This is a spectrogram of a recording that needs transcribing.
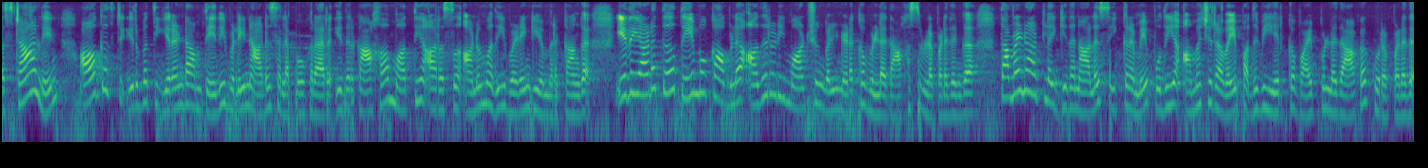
ஸ்டாலின் ஆகஸ்ட் இருபத்தி இரண்டாம் தேதி வெளிநாடு செல்ல போகிறார். இதற்காக மத்திய அரசு அனுமதி வழங்கியும் இருக்காங்க. இதையடுத்து திமுகவில் அதிரடி மாற்றங்கள் நடக்க உள்ளதாக சொல்லப்படுதுங்க. தமிழ்நாட்டில் இதனால் சீக்கிரமே புதிய அமைச்சரவை பதவியேற்க வாய்ப்புள்ளதாக கூறப்படுது.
